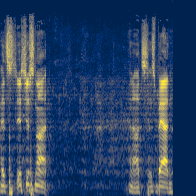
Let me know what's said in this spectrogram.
it's, it's just not, you know, it's, it's bad.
